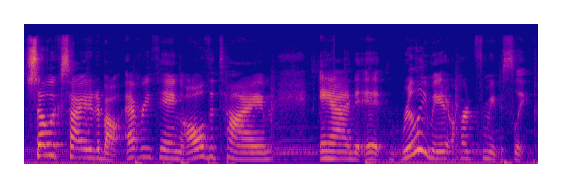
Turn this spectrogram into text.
so excited about everything all the time. And it really made it hard for me to sleep.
